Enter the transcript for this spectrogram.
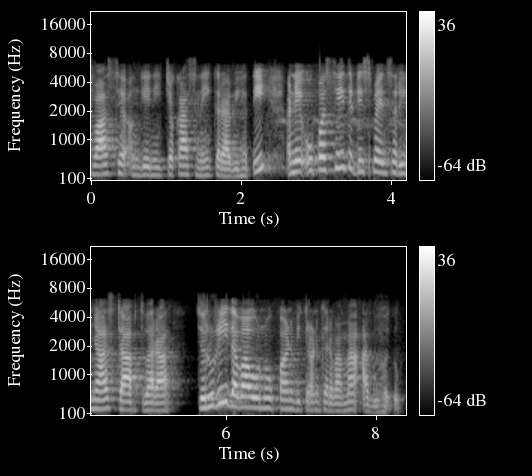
સ્વાસ્થ્ય અંગેની ચકાસણી કરાવી હતી અને ઉપસ્થિત ડિસ્પેન્સરીના સ્ટાફ દ્વારા જરૂરી દવાઓનું પણ વિતરણ કરવામાં આવ્યું હતું.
